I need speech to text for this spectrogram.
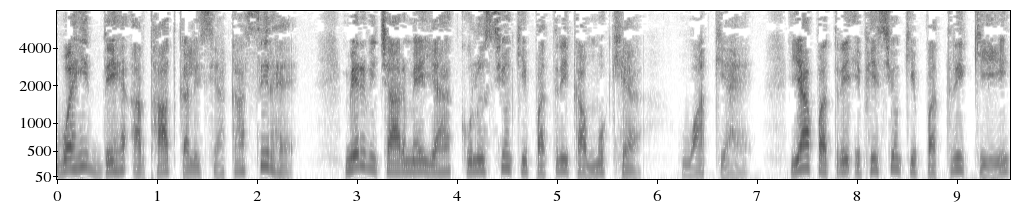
वही देह अर्थात कलिसिया का सिर है। मेरे विचार में यह कुलुसियों की पत्री का मुख्य वाक्य है। यह पत्री इफिसियों की पत्री की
